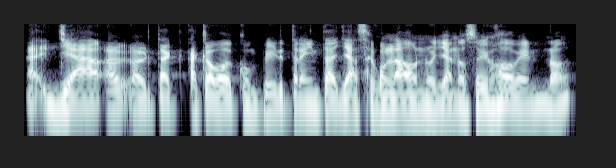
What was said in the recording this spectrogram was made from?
Ah, ya ahorita acabo de cumplir 30, ya según la ONU ya no soy joven, ¿no?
